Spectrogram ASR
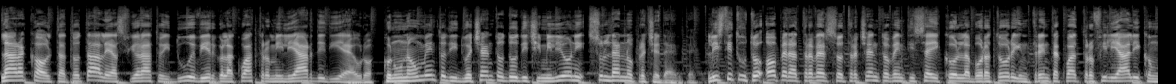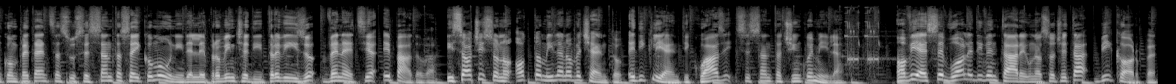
La raccolta totale ha sfiorato i 2,4 miliardi di euro, con un aumento di 212 milioni sull'anno precedente. L'istituto opera attraverso 326 collaboratori in 34 filiali con competenza su 66 comuni delle province di Treviso, Venezia e Padova. I soci sono 8.900 e di clienti quasi 65.000. OVS vuole diventare una società B Corp.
